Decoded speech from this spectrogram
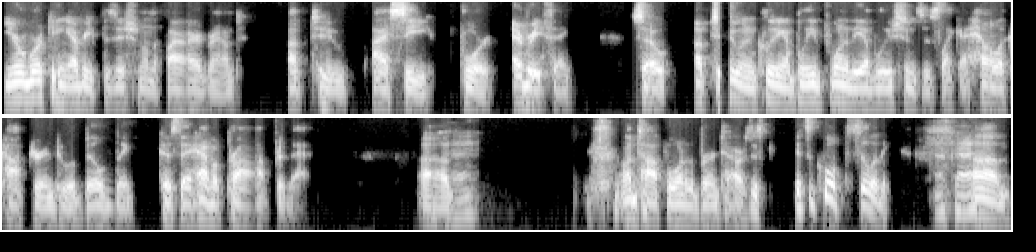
you're working every position on the fire ground up to IC for everything. So up to and including, I believe one of the evolutions is like a helicopter into a building because they have a prop for that. Uh, okay. On top of one of the burn towers, it's, it's a cool facility. Okay. Um,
